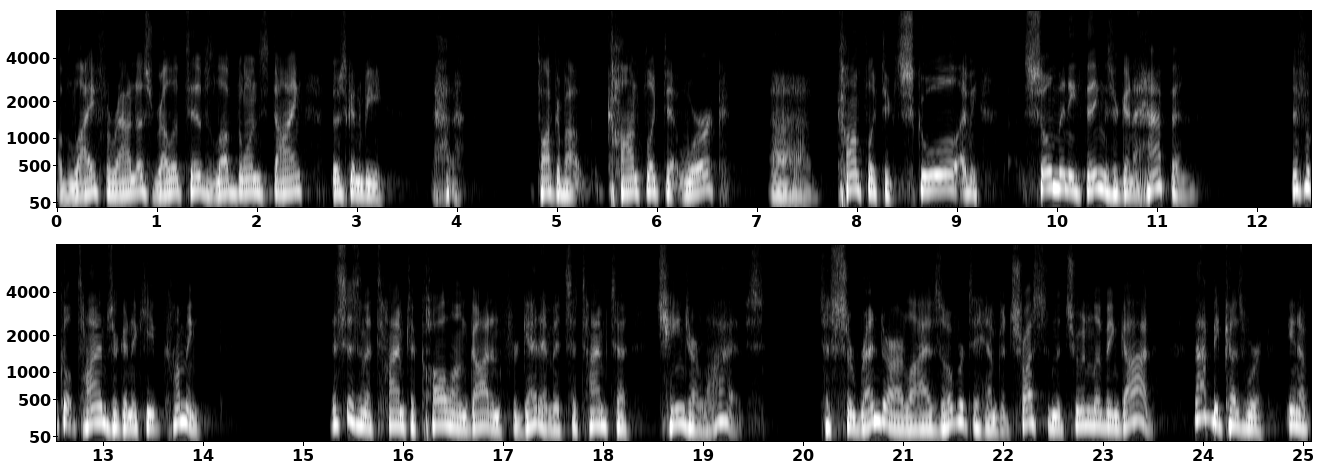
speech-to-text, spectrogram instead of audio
of life around us, relatives, loved ones dying. There's going to be talk about conflict at work, uh, conflict at school. I mean, so many things are going to happen. Difficult times are going to keep coming. This isn't a time to call on God and forget Him. It's a time to change our lives, to surrender our lives over to Him, to trust in the true and living God. Not because we're in a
